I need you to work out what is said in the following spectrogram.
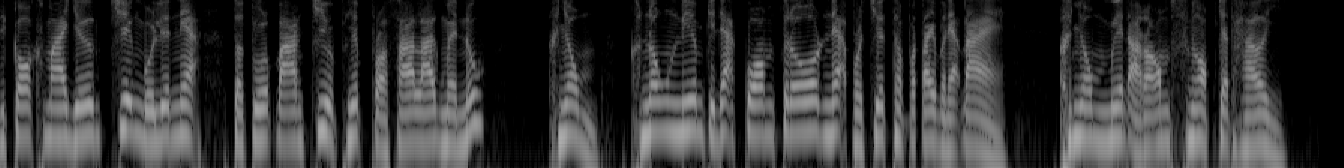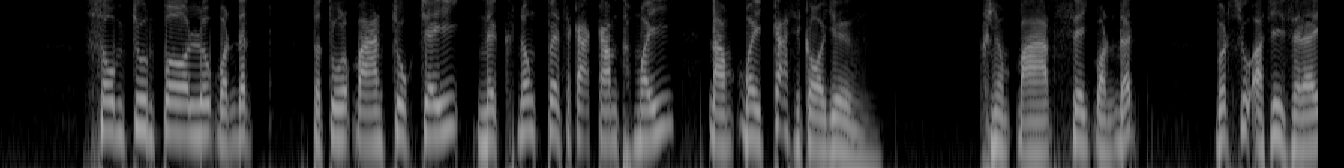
សិករខ្មែរយើងជាង1លាននាក់ទទួលបានជីវភាពប្រសើរឡើងមែននោះខ្ញុំក្នុងនាមជាអ្នកគ្រប់គ្រងអ្នកប្រជាធិបតេយ្យម្នាក់ដែរខ្ញុំមានអារម្មណ៍ស្ងប់ចិត្តហើយសូមជូនពរលោកបណ្ឌិតទទួលបានជោគជ័យនៅក្នុងបេសកកម្មថ្មី ដើម្បីកសិករយើង ខ្ញុំបាទសេកបណ្ឌិត វុទ្ធុអាស៊ីសេរី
